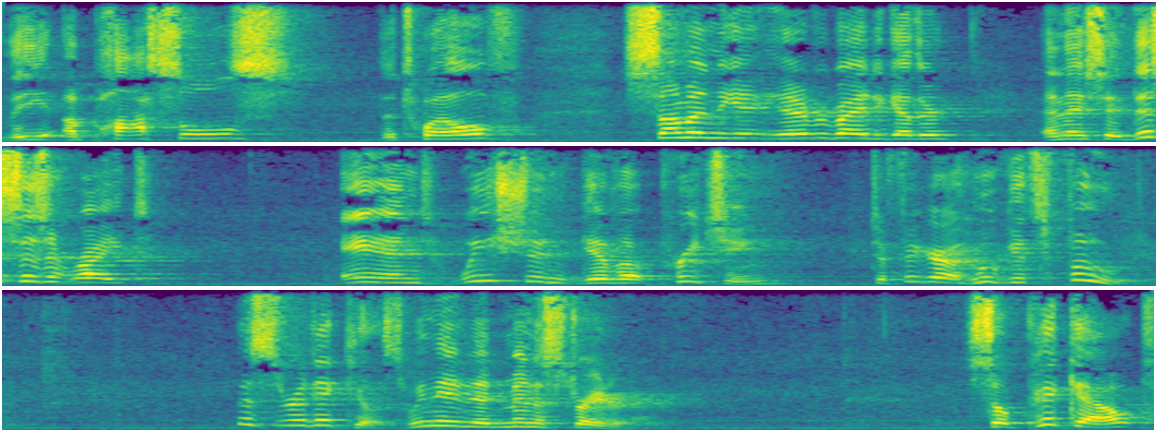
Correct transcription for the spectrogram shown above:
the apostles, the 12, summon everybody together and they say, This isn't right, and we shouldn't give up preaching to figure out who gets food. This is ridiculous. We need an administrator. So pick out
